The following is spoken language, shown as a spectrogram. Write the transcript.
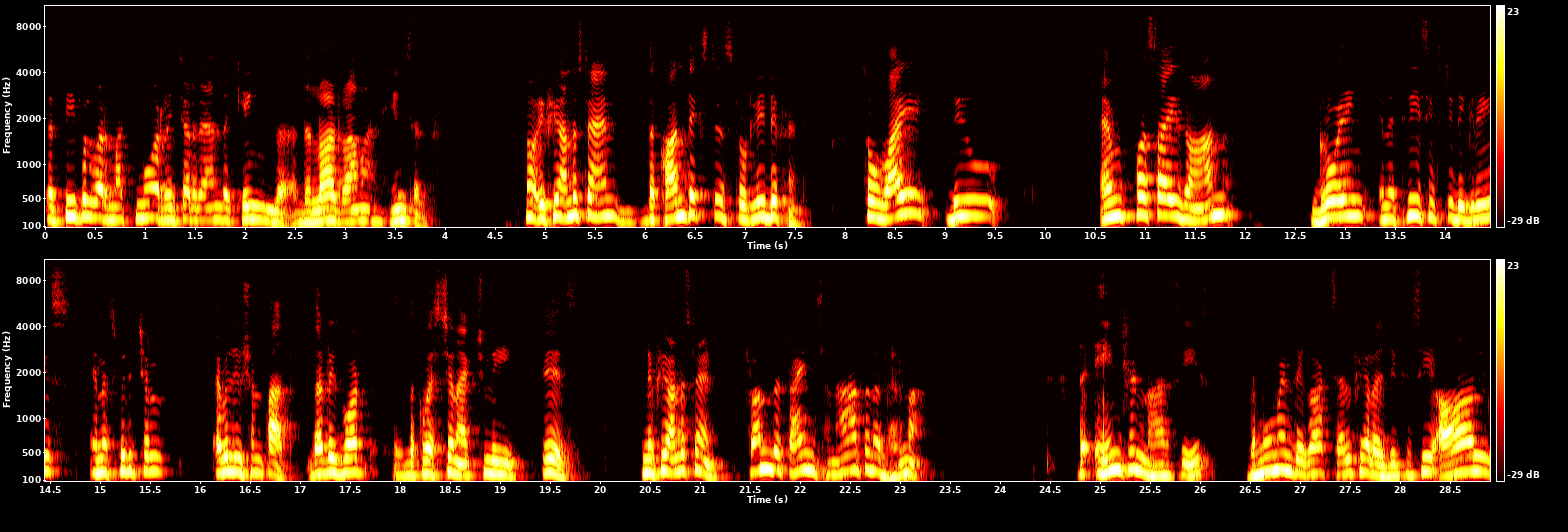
that people were much more richer than the king, the Lord Rama himself. Now, if you understand, the context is totally different. So, why do you emphasize on growing in a 360 degrees in a spiritual evolution path? That is what the question actually is. And if you understand, from the time Sanatana Dharma, the ancient Maharshis, the moment they got self realized, if you see, all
